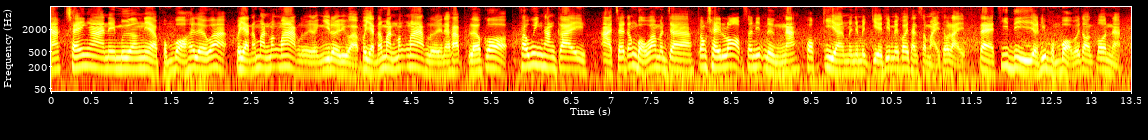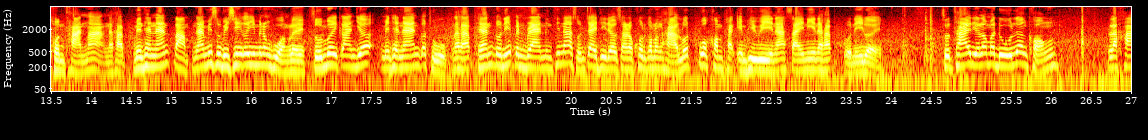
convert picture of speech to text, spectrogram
นะ ใช้งานในเมืองเนี่ยผมบอกให้เลยว่าประหยัดน้ำมันมากๆเลยอย่างนี้เลยดีกว่าประหยัดน้ำมันมากๆเลยนะครับ แล้วก็ถ้าวิ่งทางไกลอาจจะต้องบอกว่ามันจะต้องใช้รอบสักนิดหนึ่งนะเพราะเกียร์มันจะเป็นเกียร์ที่ไม่ค่อยทันสมัยเท่าไหร่ แต่ที่ดีอย่างที่ผมบอกไว้ตอนต้นน่ะทนทานมากนะครับเมนเทนแนนซ์ต่ำนะมิซูบิชิก็ยิ่งไม่ต้องห่วงเลยศูนย์บริการเยอะเมนเทนแนนซ์ก็ถูกนะครับฉะนั้นตัวนี้เป็นแบรนด์หนึ่งที่น่าาสนใจทีเดียวสำหรับคนกำลังหารถพวก compact MPV นะไซส์นี้นะครับ ตัวนี้เลย สุดท้ายเดี๋ยวเรามาดูเรื่องของราคา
